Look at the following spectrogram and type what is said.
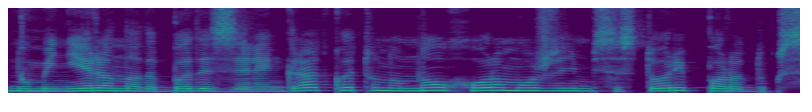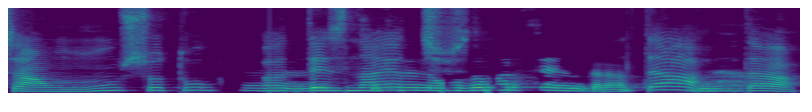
номинирана да бъде зелен град, което на много хора може да им се стори парадоксално, защото mm-hmm. а, те знаят, е че... много замърсен град. Да, да.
